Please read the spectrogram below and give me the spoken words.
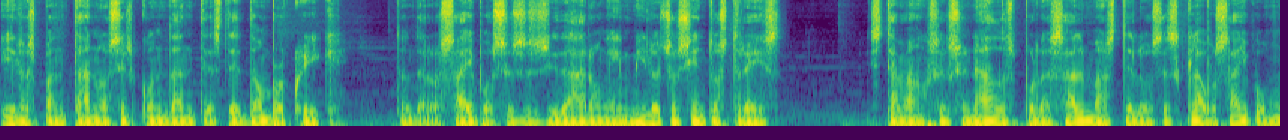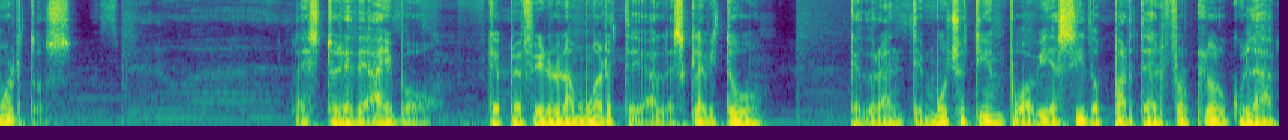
y los pantanos circundantes de Dunbar Creek donde los Aibos se suicidaron en 1803, estaban obsesionados por las almas de los esclavos Aibo muertos. La historia de Aibo, que prefirió la muerte a la esclavitud, que durante mucho tiempo había sido parte del folclore gulab,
